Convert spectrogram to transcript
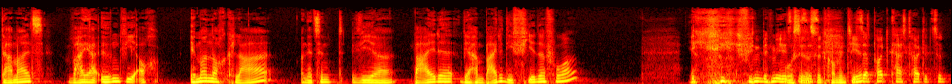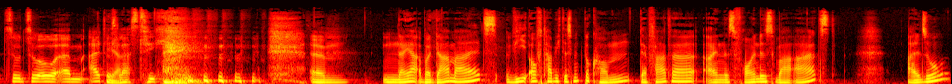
Damals war ja irgendwie auch immer noch klar, und jetzt sind wir beide, wir haben beide die vier davor. Ich, ich finde mir ist dieses- dieser Podcast heute zu, zu, zu ähm, alterslastig. Ähm, naja, aber damals, wie oft habe ich das mitbekommen? Der Vater eines Freundes war Arzt, also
